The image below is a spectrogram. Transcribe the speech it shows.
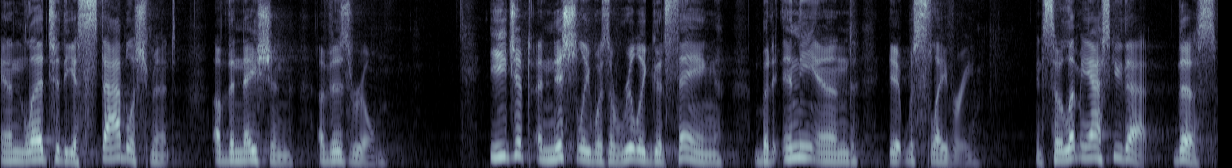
and led to the establishment of the nation of Israel. Egypt initially was a really good thing, but in the end, it was slavery. And so let me ask you that this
